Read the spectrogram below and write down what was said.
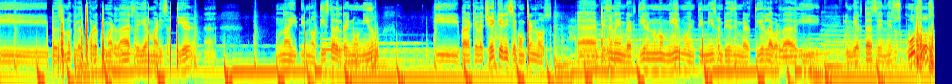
Y pues uno que les puedo recomendar sería Marisa Peer, ah, una hipnotista del Reino Unido. Y para que la chequen y se compren los, ah, empiecen a invertir en uno mismo, en ti mismo, empieces a invertir, la verdad, y inviertas en esos cursos,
